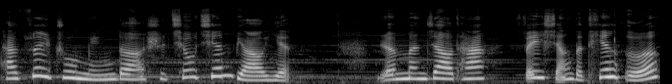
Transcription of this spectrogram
她最著名的是秋千表演，人们叫她‘飞翔的天鹅’。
